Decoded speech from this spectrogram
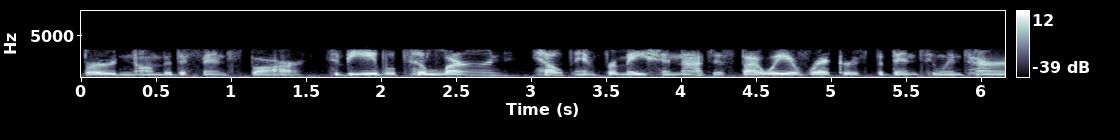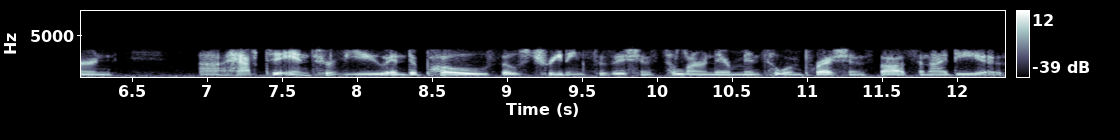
burden on the defense bar to be able to learn health information, not just by way of records, but then to in turn uh, have to interview and depose those treating physicians to learn their mental impressions, thoughts, and ideas.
